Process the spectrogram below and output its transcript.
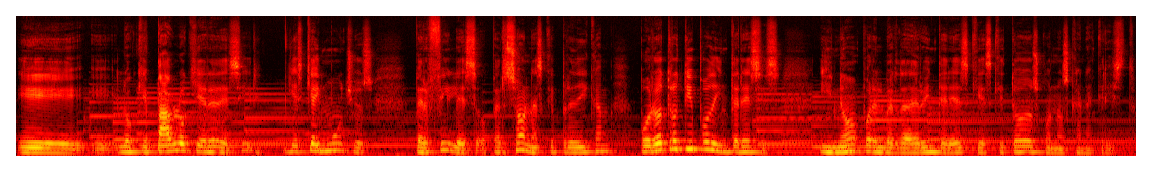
Eh, eh, lo que Pablo quiere decir. Y es que hay muchos perfiles o personas que predican por otro tipo de intereses y no por el verdadero interés que es que todos conozcan a Cristo.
